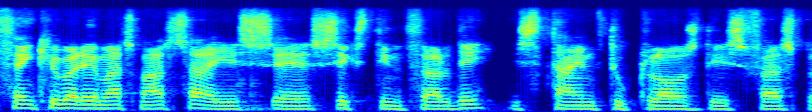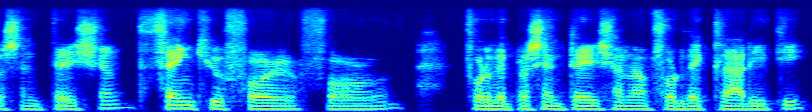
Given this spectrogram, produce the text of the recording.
Thank you very much, Marta. It's uh, 16.30. It's time to close this first presentation. Thank you for, for, for the presentation and for the clarity.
